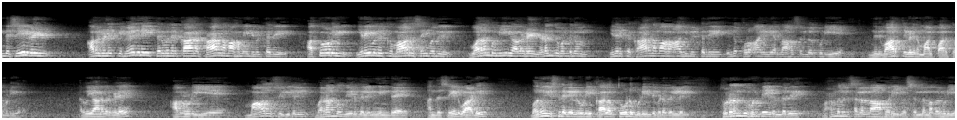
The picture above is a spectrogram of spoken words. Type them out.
இந்த செயல்கள் அவர்களுக்கு வேதனை தருவதற்கான காரணமாக அமைந்துவிட்டது. அத்தோடு இறைவனுக்கு மாறு செய்வது வரம்பு மீறி அவர்கள் நடந்து கொண்டதும் இதற்கு காரணமாக ஆகிவிட்டது என்று குரானிலே அல்லாஹ் சொல்லக்கூடிய இந்த வார்த்தைகளை நம்மால் பார்க்க முடிகிறது. அருமையானவர்களே அவருடைய மாறு செய்தல் வரம்பு மீறுதல் என்கின்ற அந்த செயல்பாடு பனு இஸ்ரவேலுடைய காலத்தோடு முடிந்து விடவில்லை தொடர்ந்து கொண்டே வந்தது முகமது சல்லல்லாஹ் அறிவு செல்லும் அவர்களுடைய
